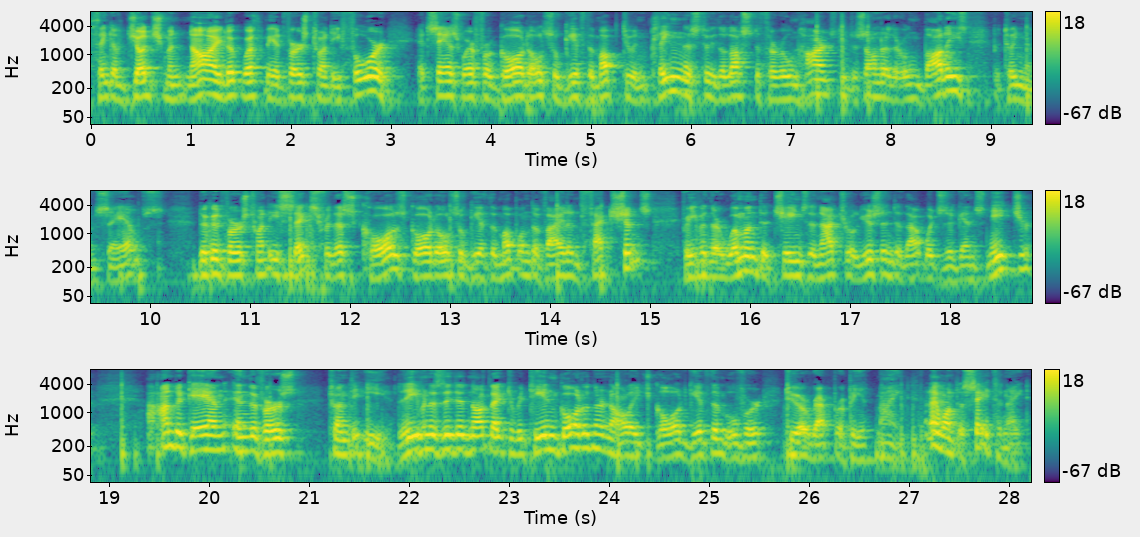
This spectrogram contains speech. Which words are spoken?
think of judgment now. Look with me at verse 24. It says, Wherefore God also gave them up to uncleanness through the lust of their own hearts, to dishonour their own bodies between themselves. Look at verse 26. For this cause God also gave them up unto violent factions, for even their women to change the natural use into that which is against nature. And again in the verse 28. And even as they did not like to retain God in their knowledge, God gave them over to a reprobate mind. And I want to say tonight,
